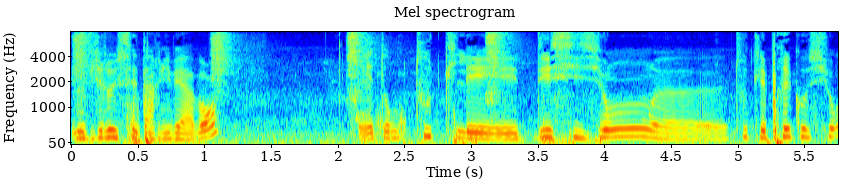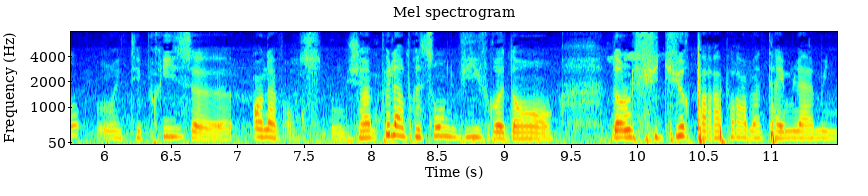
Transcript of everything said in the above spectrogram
le virus est arrivé avant. Et donc toutes les décisions, euh, toutes les précautions ont été prises euh, en avance. Donc j'ai un peu l'impression de vivre dans, dans le futur par rapport à ma timeline,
